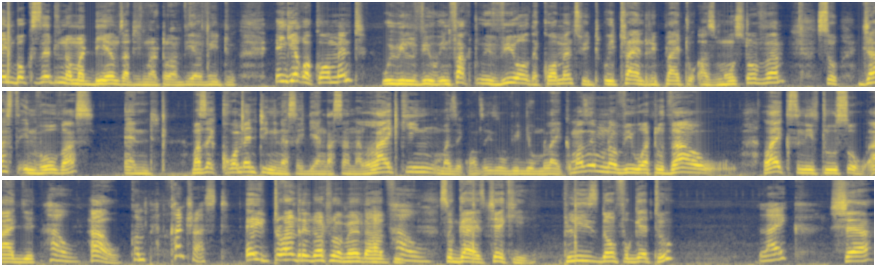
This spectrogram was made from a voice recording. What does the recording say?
mindbox zetu na madms ati tunatuambia vitu. Ingia kwa comment, we will view. In fact, we view all the comments. We, we try and reply to as most of them. So just involve us and maze commenting inasaidianga sana liking maze kwanza hizo video mlike maze mna view watu dhao likes ni tu so aje How? how Com contrast. 800 watu wameenda hapi How? so guys cheki please don't forget to Like, share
